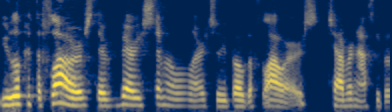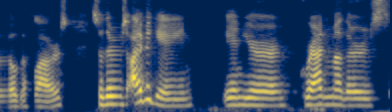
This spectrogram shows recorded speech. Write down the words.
you look at the flowers. They're very similar to iboga flowers, Tabernanthe iboga flowers. So there's ibogaine in your grandmother's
